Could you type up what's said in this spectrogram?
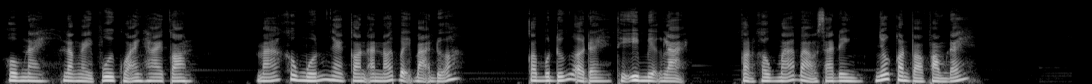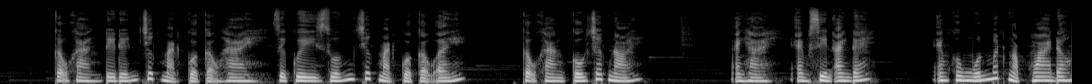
Hôm nay là ngày vui của anh hai con. Má không muốn nghe con ăn nói bậy bạ nữa. Con muốn đứng ở đây thì im miệng lại. Còn không má bảo gia đình nhốt con vào phòng đấy. Cậu Khang đi đến trước mặt của cậu hai rồi quỳ xuống trước mặt của cậu ấy. Cậu Khang cố chấp nói Anh hai, em xin anh đấy. Em không muốn mất Ngọc Hoa đâu.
